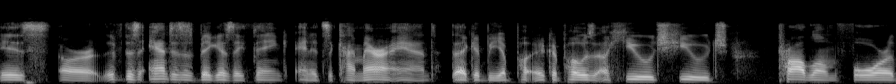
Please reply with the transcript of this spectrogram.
is, or if this ant is as big as they think, and it's a chimera ant, that could be a it could pose a huge, huge problem for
